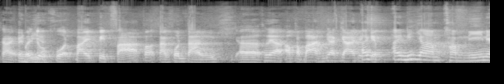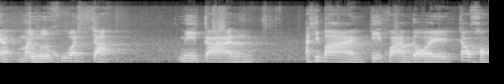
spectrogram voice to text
ใช่เป็นมันอยู่เบียร์ขวดไปปิดฝาก็ต่างคนต่างเอ่อเขาเรียกเอากลับบ้านแยกย้ายไปไอ้เก็บไอ้นิยามคำนี้เนี่ยมันอือฮึควรจะมีการ อธิบายตีความโดยเจ้าของ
